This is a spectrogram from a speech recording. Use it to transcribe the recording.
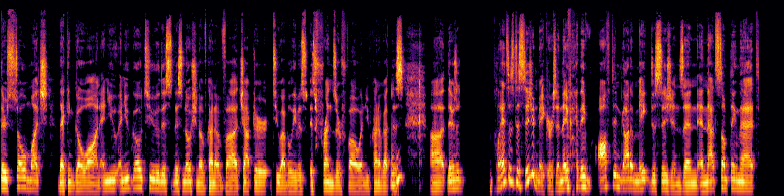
there's so much that can go on, and you and you go to this this notion of kind of uh, chapter two, I believe, is is friends or foe, and you've kind of got this. Mm-hmm. Uh, there's a plants as decision makers, and they've they've often got to make decisions, and and that's something that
